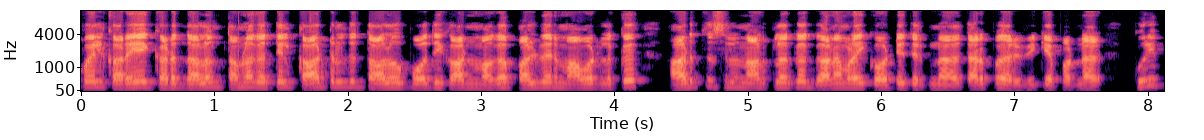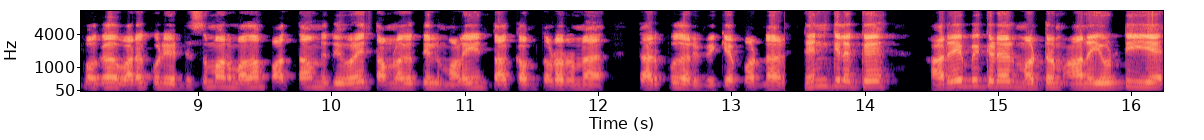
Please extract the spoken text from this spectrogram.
புயல் கரையை கடந்தாலும் தமிழகத்தில் காற்றழுத்த தாழ்வு பகுதி காரணமாக பல்வேறு மாவட்டங்களுக்கு அடுத்த சில நாட்களுக்கு கனமழை கோட்டித்திருக்கிறார் தற்போது அறிவிக்கப்பட்டனர். குறிப்பாக வரக்கூடிய டிசம்பர் மாதம் பத்தாம் தேதி வரை தமிழகத்தில் மழையின் தாக்கம் தொடரும் தற்போது அறிவிக்கப்பட்டனர். தென்கிழக்கு அரேபிக்கடல் மற்றும் அதனையொட்டிய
